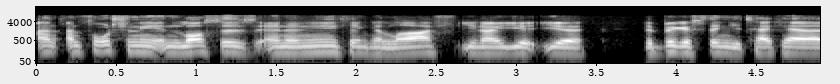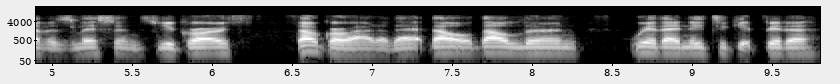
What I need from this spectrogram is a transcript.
un- unfortunately, in losses and in anything in life, you know, you, you the biggest thing you take out of is lessons, your growth. They'll grow out of that. They'll they'll learn where they need to get better.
